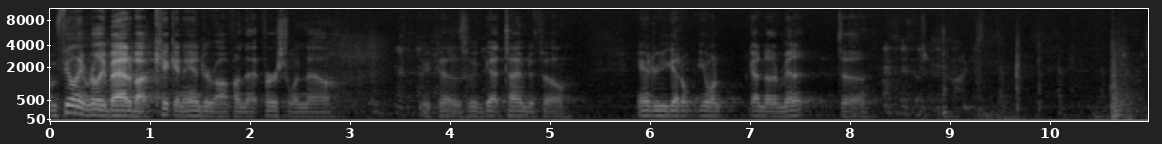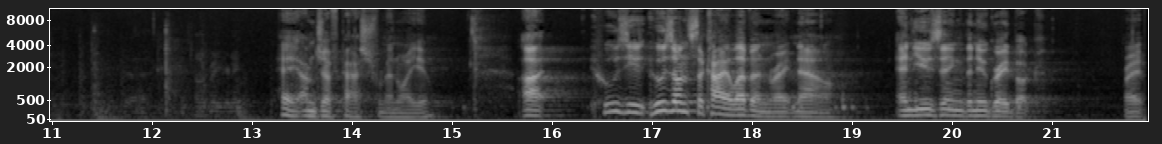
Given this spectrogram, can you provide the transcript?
I'm feeling really bad about kicking Andrew off on that first one now because we've got time to fill. Andrew, you got you want got another minute to Hey, I'm Jeff Pash from NYU. Uh, who's who's on Sakai 11 right now and using the new gradebook, right?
